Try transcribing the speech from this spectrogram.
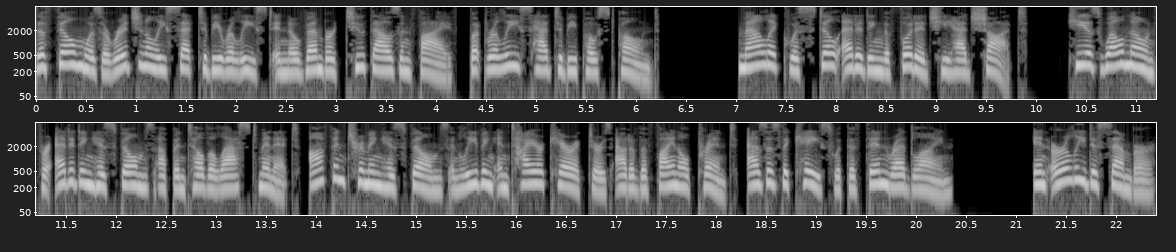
The film was originally set to be released in November 2005, but release had to be postponed. Malick was still editing the footage he had shot. He is well known for editing his films up until the last minute, often trimming his films and leaving entire characters out of the final print, as is the case with The Thin Red Line. In early December,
